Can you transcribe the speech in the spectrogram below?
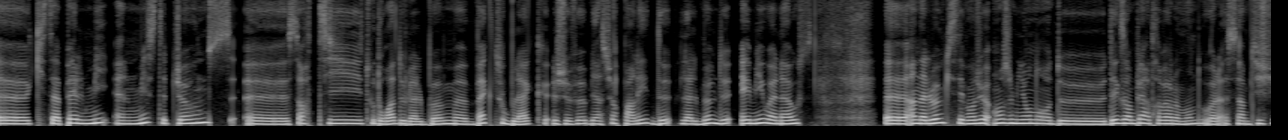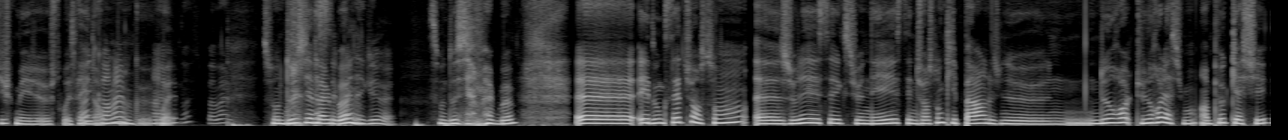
euh, qui s'appelle Me and Mr. Jones, euh, sorti tout droit de l'album Back to Black. Je veux bien sûr parler de l'album de Amy Winehouse. Euh, un album qui s'est vendu à 11 millions de- d'exemplaires à travers le monde. Voilà, c'est un petit chiffre, mais je, je trouvais ça Ouais, énorme. quand même. donc, euh, Ouais. pas mal. Son deuxième C'est pas album. dégueu, ouais. Son deuxième album. Euh, et donc cette chanson, euh, je l'ai sélectionnée. C'est une chanson qui parle d'une d'une re- d'une relation un peu cachée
